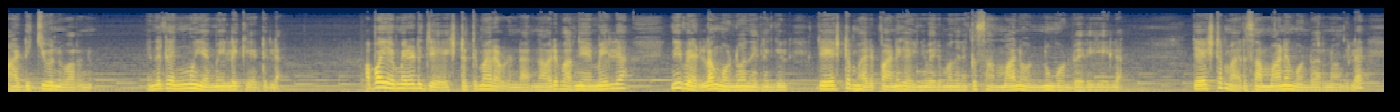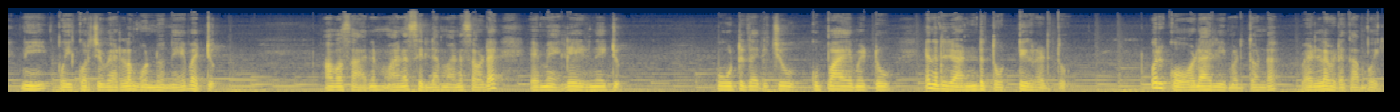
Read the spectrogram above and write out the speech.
അടിക്കുമെന്ന് പറഞ്ഞു. എന്നിട്ട് എങ്ങും എം എൽ എ കേട്ടില്ല. അപ്പോൾ എം എൽ എയുടെ ജ്യേഷ്ഠത്തിമാർ അവിടെ ഉണ്ടായിരുന്നു. അവർ പറഞ്ഞു എം എൽ എ നീ വെള്ളം കൊണ്ടുവന്നില്ലെങ്കിൽ ജ്യേഷ്ഠന്മാർ പണി കഴിഞ്ഞ് വരുമ്പോൾ നിനക്ക് സമ്മാനം ഒന്നും കൊണ്ടുവരികയില്ല. ജ്യേഷ്ഠന്മാർ സമ്മാനം കൊണ്ടുവരണമെങ്കിൽ നീ പോയി കുറച്ച് വെള്ളം കൊണ്ടുവന്നേ പറ്റൂ. അവസാനം മനസ്സില്ല മനസ്സോടെ എം എൽ എ എഴുന്നേറ്റു. ബൂട്ട് ധരിച്ചു കുപ്പായമിട്ടു എന്നിട്ട് രണ്ട് തൊട്ടികളെടുത്തു ഒരു കോടാലിയും എടുത്തുകൊണ്ട് വെള്ളമെടുക്കാൻ പോയി.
